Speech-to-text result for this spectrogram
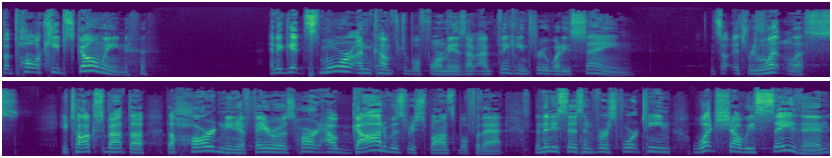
But Paul keeps going. and it gets more uncomfortable for me as I'm, I'm thinking through what he's saying. So it's relentless. He talks about the, the hardening of Pharaoh's heart, how God was responsible for that. And then he says in verse 14, What shall we say then?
